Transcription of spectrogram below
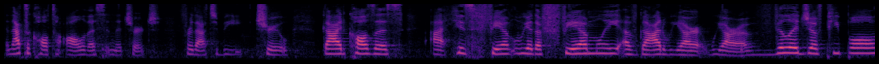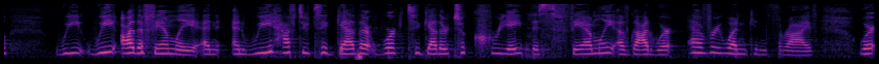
And that's a call to all of us in the church for that to be true. God calls us uh, his family. We are the family of God. We are, we are a village of people we, we are the family, and, and we have to together work together to create this family of God where everyone can thrive, where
